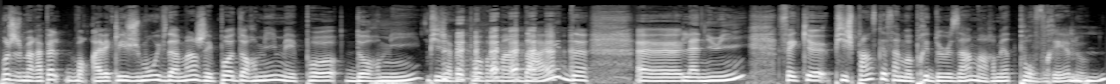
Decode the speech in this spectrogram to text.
moi je me rappelle bon avec les jumeaux évidemment j'ai pas dormi mais pas dormi puis j'avais pas vraiment d'aide euh, la nuit fait que puis je pense que ça m'a pris deux ans à m'en remettre pour vrai là mm-hmm.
